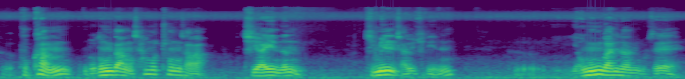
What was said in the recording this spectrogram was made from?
그 북한 노동당 사무총사 지하에 있는 기밀 자료실인 그 영웅관이라는 곳에 그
